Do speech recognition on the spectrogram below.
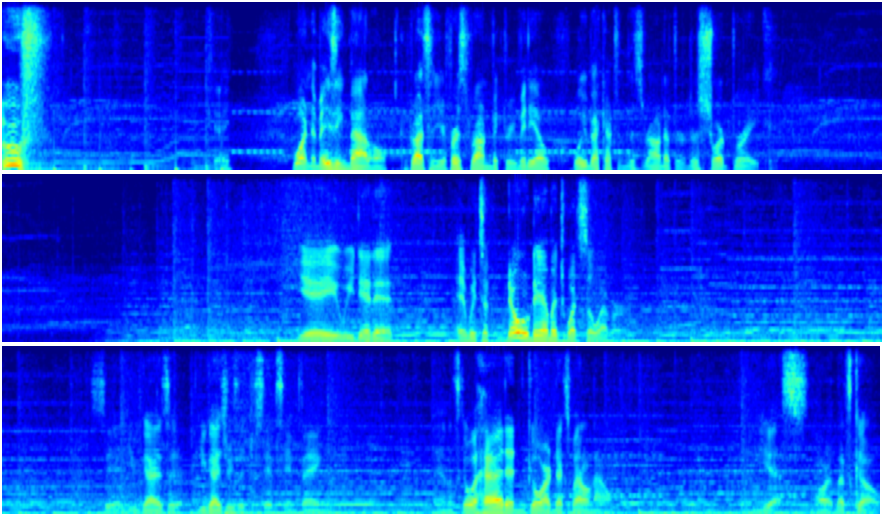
Oof! Okay. What an amazing battle. Congrats on your first round victory video. We'll be back after this round after this short break. Yay, we did it. And we took no damage whatsoever. So yeah, you guys, you guys usually just say the same thing. And let's go ahead and go our next battle now. Yes. Alright, let's go.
